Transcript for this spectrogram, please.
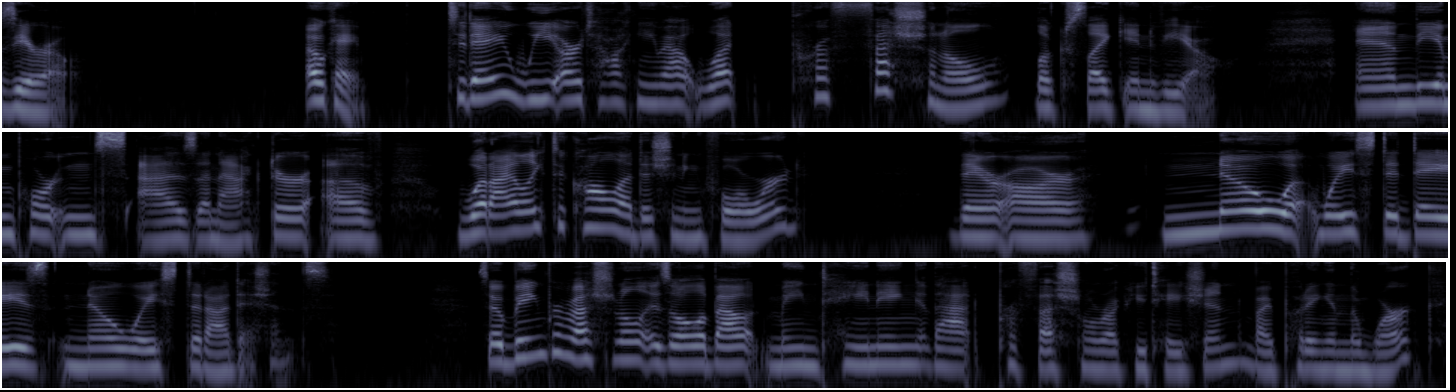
0. Okay, today we are talking about what professional looks like in VO and the importance as an actor of what I like to call auditioning forward. There are no wasted days, no wasted auditions. So, being professional is all about maintaining that professional reputation by putting in the work,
